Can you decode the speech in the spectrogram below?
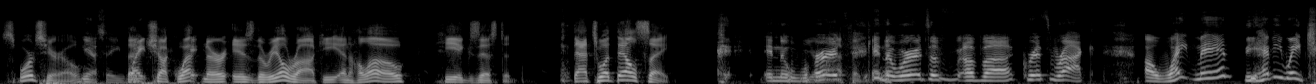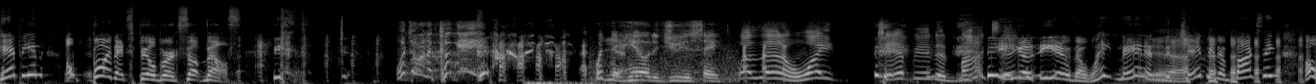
sports hero. Yes, a that white- Chuck Wepner is the real Rocky, and hello, he existed. That's what they'll say. In the words, in the words of of uh, Chris Rock, a white man, the heavyweight champion. Oh boy, that's Spielberg something else. What you want a cookie? what the hell did you just say? Was that a white champion in he boxing? goes, he was a white man as the champion of boxing. Oh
